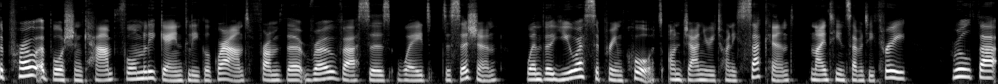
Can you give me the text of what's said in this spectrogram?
The pro abortion camp formally gained legal ground from the Roe v. Wade decision, when the US Supreme Court on January 22, 1973, ruled that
